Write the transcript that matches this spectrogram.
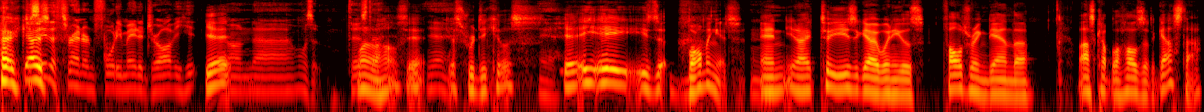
it Did you see the 340 metre drive he hit Yeah. on, uh, what was it, Thursday? One of the holes, yeah. Yeah. Just ridiculous. Yeah. Mm. he, he is bombing it. And, you know, two years ago when he was faltering down the last couple of holes at Augusta,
